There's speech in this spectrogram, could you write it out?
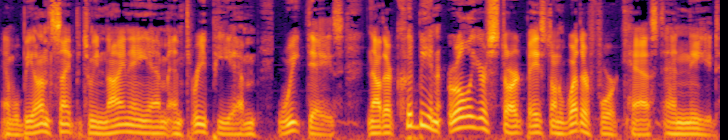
and will be on site between 9 a.m. and 3 p.m. weekdays. Now, there could be an earlier start based on weather forecast and need.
